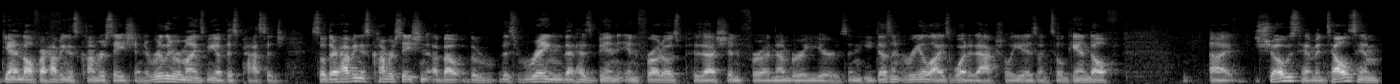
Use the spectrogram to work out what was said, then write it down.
Gandalf are having this conversation. It really reminds me of this passage. So they're having this conversation about the this ring that has been in Frodo's possession for a number of years, and he doesn't realize what it actually is until Gandalf uh, shows him and tells him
